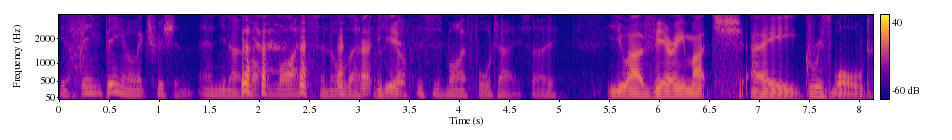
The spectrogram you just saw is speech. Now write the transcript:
You know, being being an electrician and you know lights and all that sort of Yeah. stuff. This is my forte. So You are very much a Griswold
